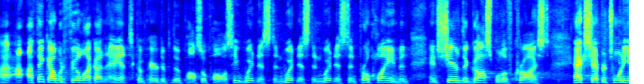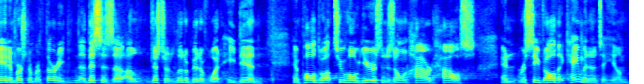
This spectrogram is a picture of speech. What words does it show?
I, I, think I would feel like an ant compared to the Apostle Paul as he witnessed and witnessed and witnessed and proclaimed and, and shared the gospel of Christ. Acts chapter 28 and verse number 30, this is a, a, just a little bit of what he did. And Paul dwelt two whole years in his own hired house and received all that came in unto him,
